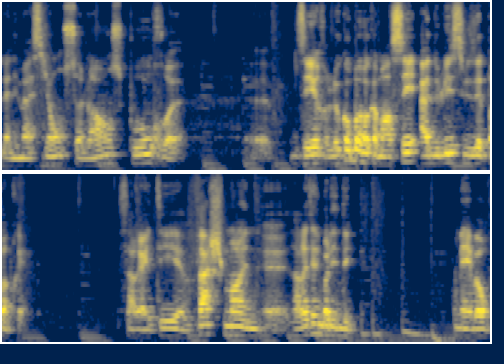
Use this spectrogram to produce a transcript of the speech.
l'animation se lance pour euh, euh, dire le combat va commencer, annuler si vous n'êtes pas prêt. Ça aurait été vachement une, ça aurait été une bonne idée. Mais bon,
